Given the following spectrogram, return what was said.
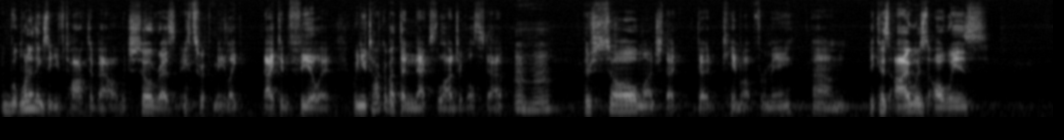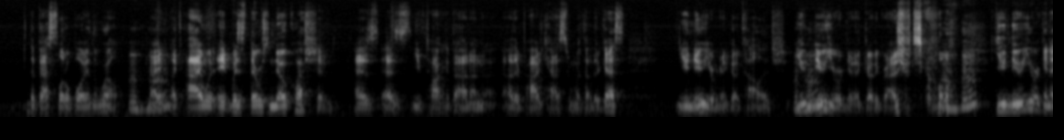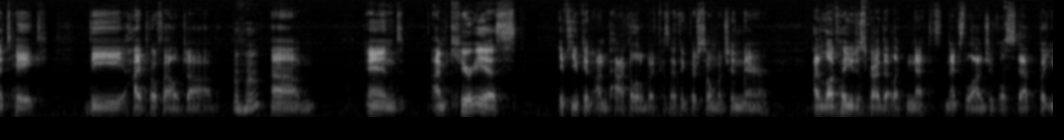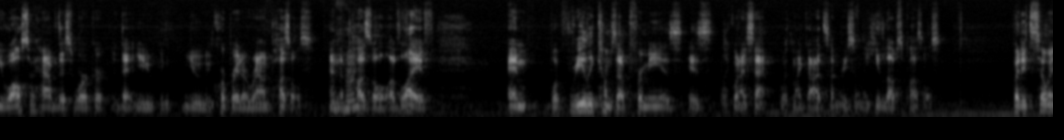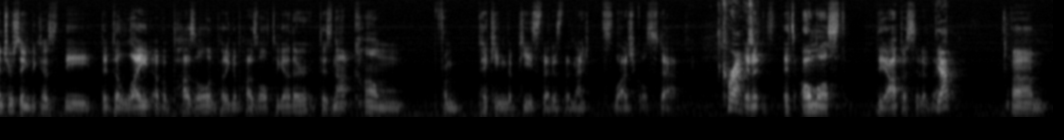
one of the things that you've talked about, which so resonates with me, like I can feel it when you talk about the next logical step. Mm-hmm. There's so much that that came up for me. Um, because I was always the best little boy in the world, mm-hmm. right? Like I would, it was there was no question as as you've talked about on other podcasts and with other guests. You knew you were going to go to college. Mm-hmm. You knew you were going to go to graduate school. Mm-hmm. You knew you were going to take the high profile job. Mm-hmm. Um, and I'm curious if you can unpack a little bit because I think there's so much in there I love how you describe that like next next logical step, but you also have this work that you you incorporate around puzzles and mm-hmm. the puzzle of life. And what really comes up for me is is like when I sat with my godson recently, he loves puzzles. But it's so interesting because the the delight of a puzzle and putting a puzzle together does not come from picking the piece that is the next logical step. Correct. And it's it's almost the opposite of that. Yep. Um,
